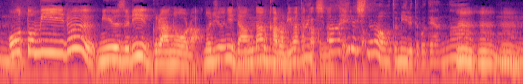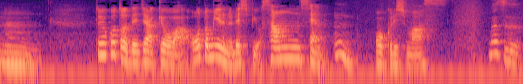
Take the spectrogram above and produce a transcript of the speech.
うん。オートミールミューズリーグラノーラの順にだんだんカロリーは高くなってい一番ヘルくとシーなのはオートミールってことやんな。うんうんうんうんということでじゃあ今日はオートミールのレシピを3選うん。うん。お送りしますまず、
